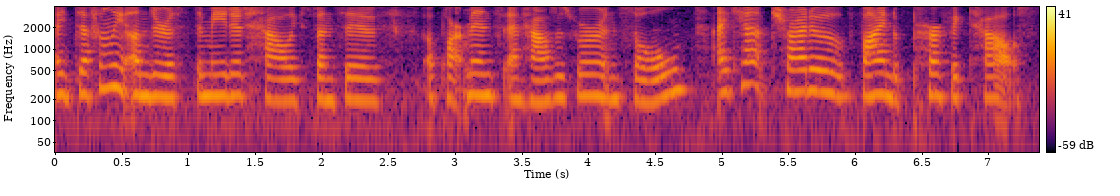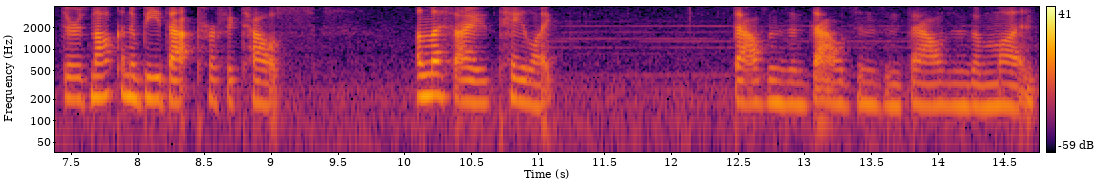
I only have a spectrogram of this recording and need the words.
I definitely underestimated how expensive apartments and houses were in Seoul. I can't try to find a perfect house. There's not going to be that perfect house unless I pay like thousands and thousands and thousands a month.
